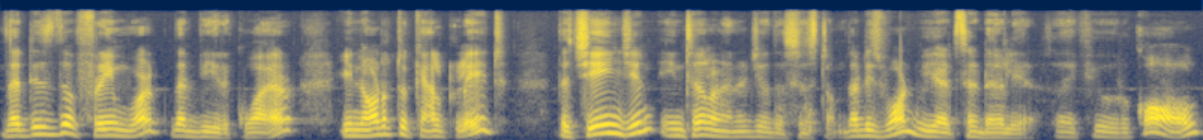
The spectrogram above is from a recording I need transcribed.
That is the framework that we require in order to calculate the change in internal energy of the system. That is what we had said earlier. So, if you recall,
